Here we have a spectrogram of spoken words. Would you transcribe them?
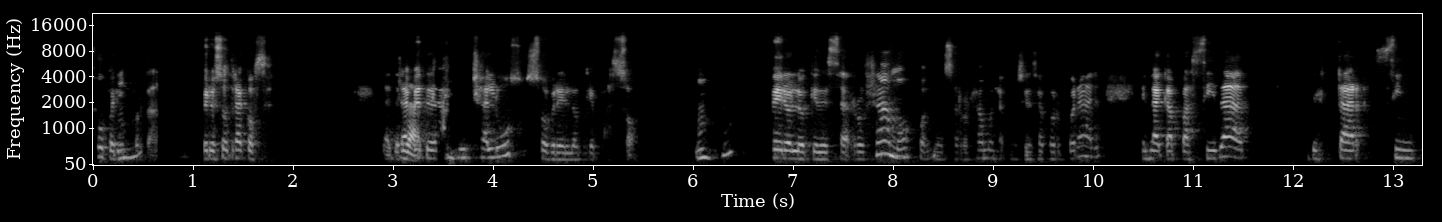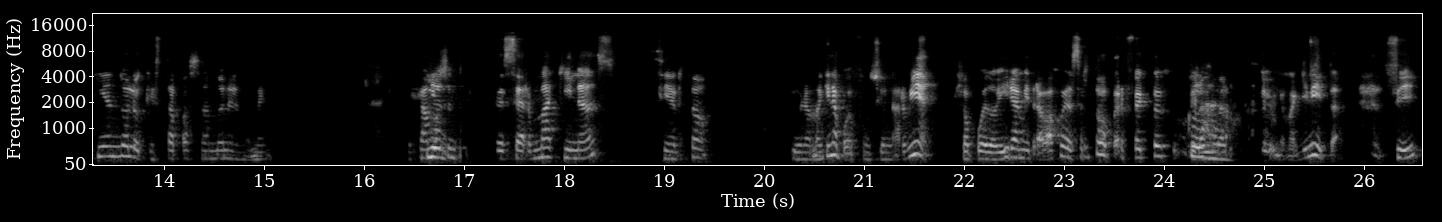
Súper importante. Uh -huh. Pero es otra cosa. La terapia claro. te da mucha luz sobre lo que pasó. Uh -huh. Pero lo que desarrollamos cuando desarrollamos la conciencia corporal es la capacidad de estar sintiendo lo que está pasando en el momento. Dejamos el... de ser máquinas, ¿cierto? Y una máquina puede funcionar bien. Yo puedo ir a mi trabajo y hacer todo perfecto, claro. soy una maquinita, ¿sí?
